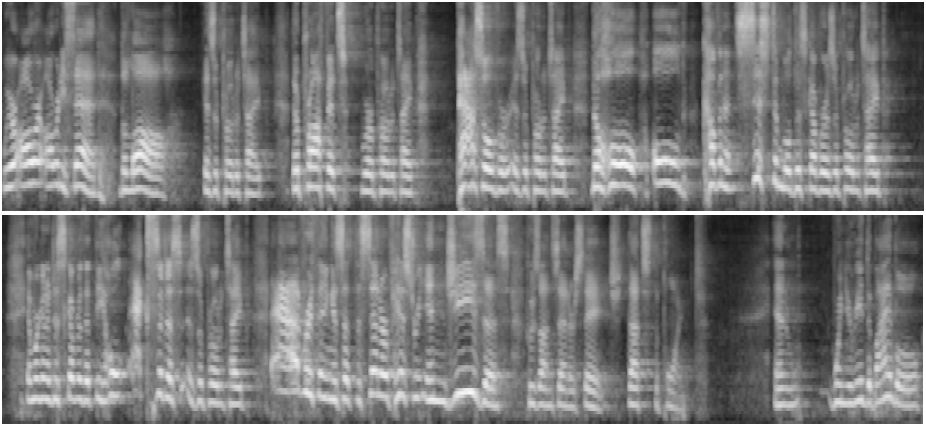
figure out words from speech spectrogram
we already said the law is a prototype. The prophets were a prototype. Passover is a prototype. The whole old covenant system we'll discover as a prototype. And we're going to discover that the whole Exodus is a prototype. Everything is at the center of history in Jesus, who's on center stage. That's the point. And when you read the Bible,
